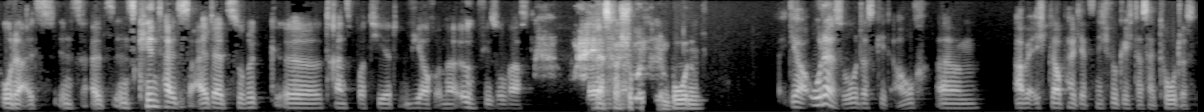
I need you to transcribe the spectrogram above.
Oder als ins, als ins Kindheitsalter zurück äh, transportiert, wie auch immer, irgendwie sowas. Er ist verschwunden im Boden. Ja, oder so, das geht auch. Ähm, aber ich glaube halt jetzt nicht wirklich, dass er tot ist,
